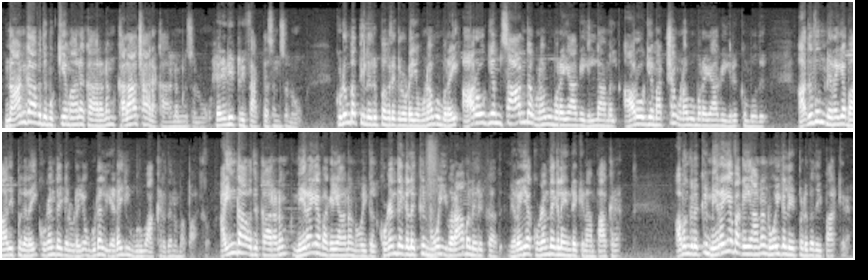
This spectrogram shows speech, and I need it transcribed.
நான்காவது முக்கியமான காரணம் கலாச்சார காரணம்னு சொல்லுவோம் ஹெரிடிட்ரி ஃபேக்டர்ஸ்னு சொல்லுவோம். குடும்பத்தில் இருப்பவர்களுடைய உணவு முறை ஆரோக்கியம் சார்ந்த உணவு முறையாக இல்லாமல் ஆரோக்கியமற்ற உணவு முறையாக இருக்கும்போது அதுவும் நிறைய பாதிப்புகளை குழந்தைகளுடைய உடல் எடையில் உருவாக்குறதை நம்ம பார்க்கிறோம். ஐந்தாவது காரணம் நிறைய வகையான நோய்கள். குழந்தைகளுக்கு நோய் வராமல் இருக்காது. நிறைய குழந்தைகளை இன்றைக்கு நான் பார்க்குறேன். அவங்களுக்கு நிறைய வகையான நோய்கள் ஏற்படுவதை பார்க்கிறேன்.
